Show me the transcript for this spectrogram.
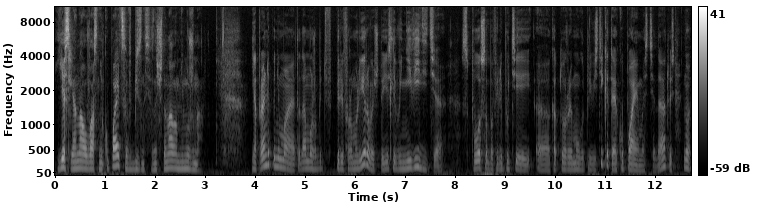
если она у вас не купается в бизнесе, значит она вам не нужна. Я правильно понимаю, тогда может быть переформулировать, что если вы не видите способов или путей, э, которые могут привести к этой окупаемости, да, то есть, ну,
